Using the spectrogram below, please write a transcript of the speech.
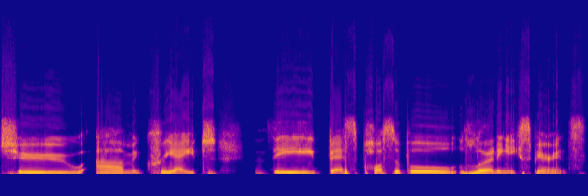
to um, create the best possible learning experience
